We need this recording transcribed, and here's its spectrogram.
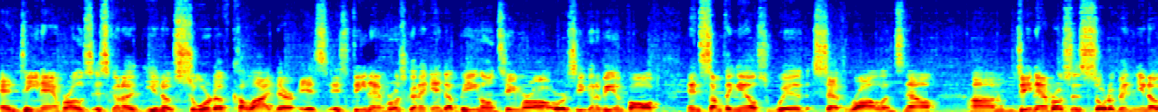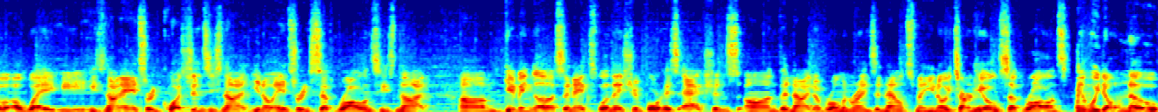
and Dean Ambrose is going to, you know, sort of collide there. Is, is Dean Ambrose going to end up being on Team Raw, or is he going to be involved in something else with Seth Rollins? Now, um, Dean Ambrose has sort of been, you know, away. He, he's not answering questions. He's not, you know, answering Seth Rollins. He's not um, giving us an explanation for his actions on the night of Roman Reigns' announcement. You know, he turned heel on Seth Rollins, and we don't know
